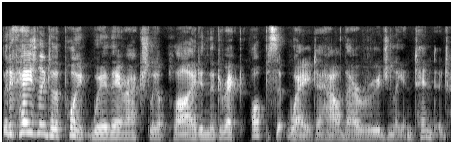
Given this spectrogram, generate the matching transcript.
but occasionally to the point where they're actually applied in the direct opposite way to how they were originally intended.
